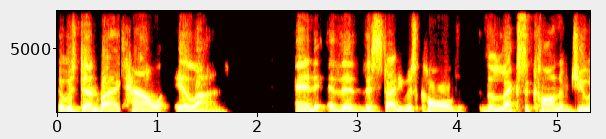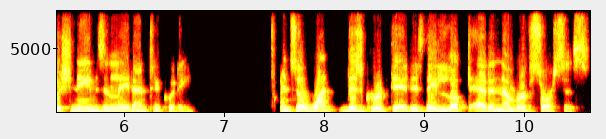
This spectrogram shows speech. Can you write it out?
that was done by Tal Ilan. And the, the study was called The Lexicon of Jewish Names in Late Antiquity. And so what this group did is they looked at a number of sources.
